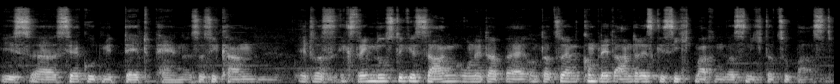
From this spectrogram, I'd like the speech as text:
ist äh, sehr gut mit Deadpan. Also sie kann etwas extrem Lustiges sagen, ohne dabei und dazu ein komplett anderes Gesicht machen, was nicht dazu passt.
